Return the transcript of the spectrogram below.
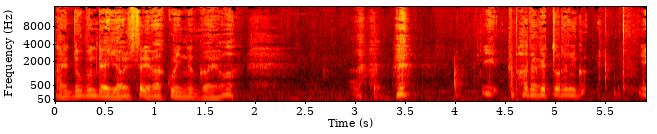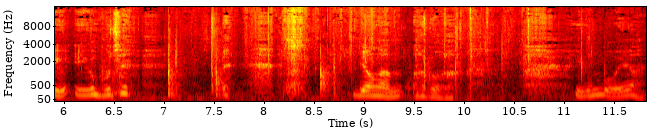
아니, 누군데 열쇠를 갖고 있는 거요? 이 바닥에 떨어진 거, 이거, 이거 뭐지? 명함하고, 이건 뭐야?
